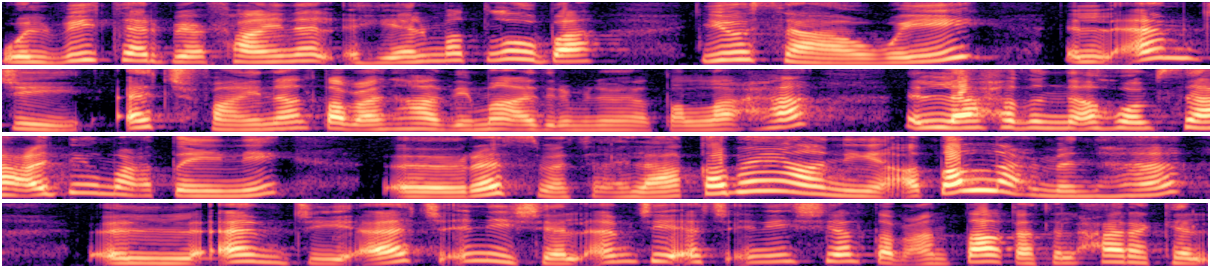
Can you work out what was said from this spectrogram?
وال v تربيع final هي المطلوبة. يساوي ال mgh final طبعا هذه ما أدري من وين اطلعها نلاحظ إنه هو مساعدني ومعطيني آه، رسمة علاقة بيانية. أطلع منها ال mgh initial mgh initial طبعا طاقة الحركة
